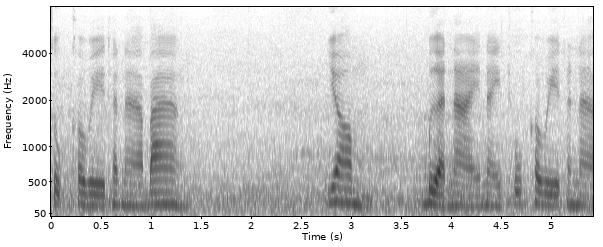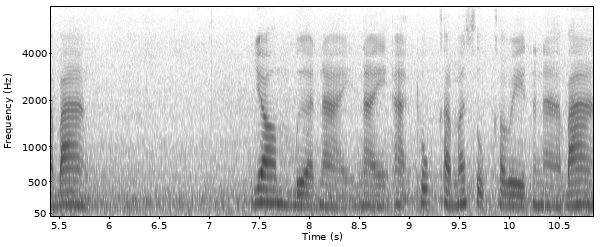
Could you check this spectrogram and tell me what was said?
สุขเวทนาบ้าง ย่อมเบื่อหน่ายในทุกขเวทนาบ้าง ย่อมเบื่อหน่ายในอทุกขมสุขเวทนาบ้าง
